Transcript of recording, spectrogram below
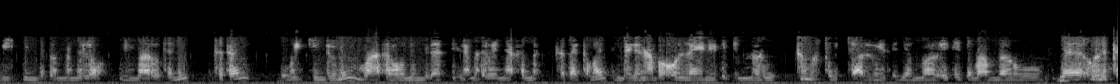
weekend በምንለው የሚማሩትንም ትተን weekend ኡንም ማታውንም ለዚህ ለመደበኛ ተጠቅመን እንደገና በኦንላይን የተጀመሩ ትምህርቶች አሉ። የተጀመሩ የተጀማመሩ ለሁለተኛ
